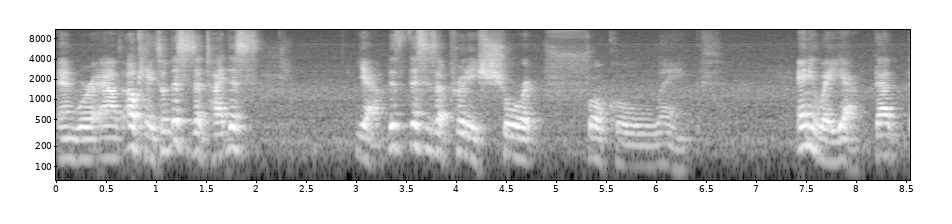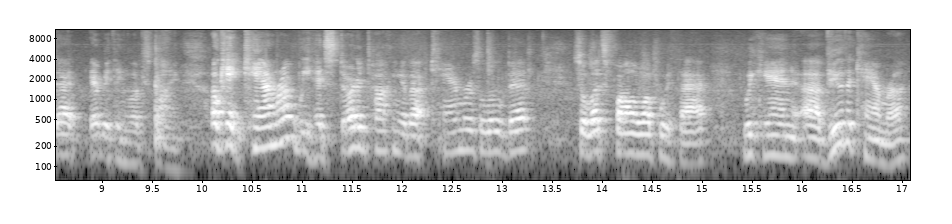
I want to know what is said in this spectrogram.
and we're out. Okay, so this is a tight, this, yeah, this, this is a pretty short focal length. Anyway, yeah, that, that everything looks fine. Okay, camera. We had started talking about cameras a little bit, so let's follow up with that. We can uh, view the camera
